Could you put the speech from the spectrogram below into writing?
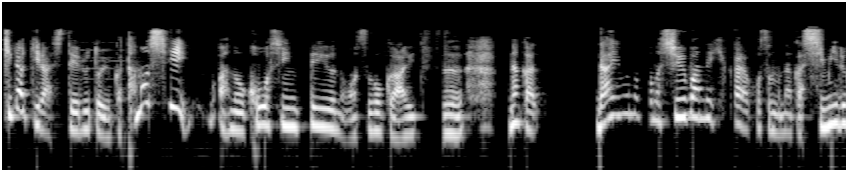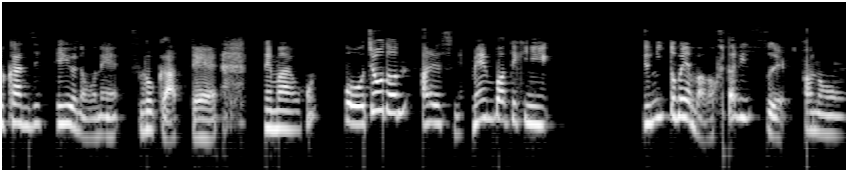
キラキラしてるというか、楽しい、あの、更新っていうのもすごくありつつ、なんか、ライブのこの終盤で弾くからこそのなんか染みる感じっていうのもね、すごくあって、で、まあ、こう、ちょうど、あれですね、メンバー的に、ユニットメンバーが2人ずつ、あの、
